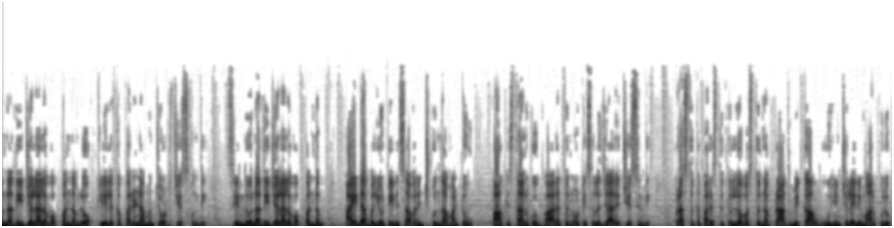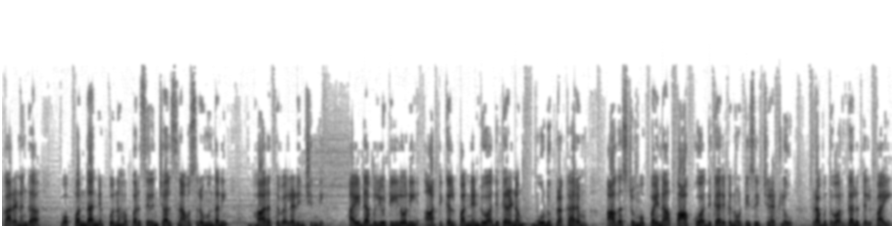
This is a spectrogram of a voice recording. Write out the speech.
నదీ జలాల ఒప్పందంలో కీలక పరిణామం చోటు చేసుకుంది. సింధు నదీ జలాల ఒప్పందం ఐడబ్ల్యూటీని సవరించుకుందామంటూ పాకిస్తాన్కు భారత్ నోటీసులు జారీ చేసింది. ప్రస్తుత పరిస్థితుల్లో వస్తున్న ప్రాథమిక ఊహించలేని మార్పులు కారణంగా ఒప్పందాన్ని పునః పరిశీలించాల్సిన అవసరం ఉందని భారత్ వెల్లడించింది. ఐడబ్ల్యూటీలోని ఆర్టికల్ పన్నెండు అధికరణం మూడు ప్రకారం ఆగస్టు ముప్పైన పాక్కు అధికారిక నోటీసు ఇచ్చినట్లు ప్రభుత్వ వర్గాలు తెలిపాయి.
